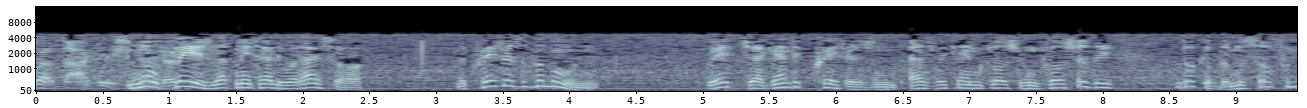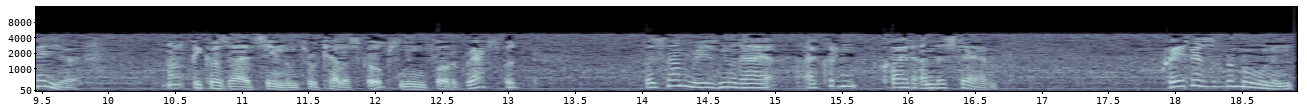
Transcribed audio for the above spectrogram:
Well, Doc, we No, please, let me tell you what I saw. The craters of the moon. Great, gigantic craters, and as we came closer and closer, the look of them was so familiar. Not because I had seen them through telescopes and in photographs, but for some reason that I, I couldn't quite understand. Craters of the moon, and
